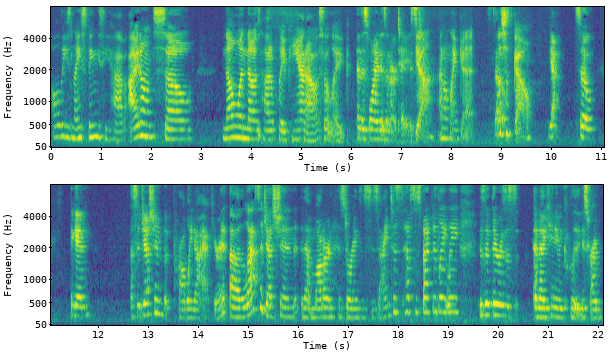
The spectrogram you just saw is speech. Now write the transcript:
all these nice things you have. I don't sew. No one knows how to play piano, so like, and this wine isn't our taste. yeah, I don't like it. So, Let's just go. Yeah. So again, a suggestion, but probably not accurate. Uh, the last suggestion that modern historians and scientists have suspected lately is that there was this, and I can't even completely describe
